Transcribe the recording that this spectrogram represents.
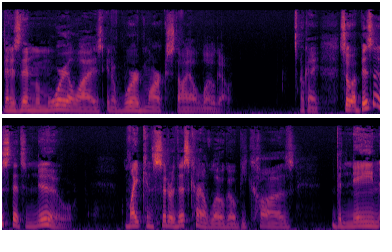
that is then memorialized in a word mark style logo. Okay, so a business that's new might consider this kind of logo because the name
